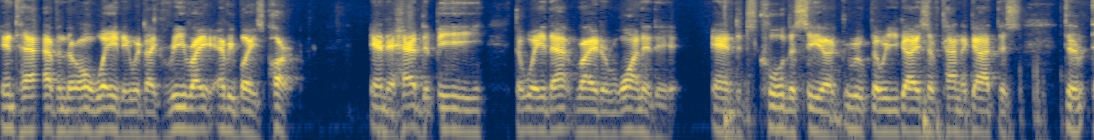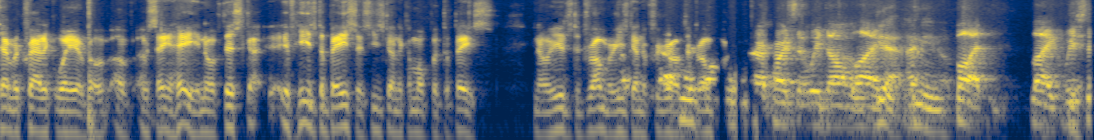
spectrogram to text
into having their own way, they would like rewrite everybody's part, and it had to be the way that writer wanted it. And it's cool to see a group that where you guys have kind of got this de- democratic way of, of of saying, hey, you know, if this guy, if he's the bassist, he's going to come up with the bass. You know, he's the drummer, he's going to figure out the drum. There are parts that we don't like. Yeah, I mean, but like we still,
